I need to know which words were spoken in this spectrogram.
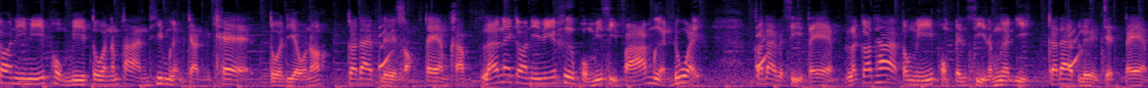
กรณีนี้ผมมีตัวน้ำตาลที่เหมือนกันแค่ตัวเดียวเนาะก็ได้ไปเลยสองแต้มครับและในกรณีนี้คือผมมีสีฟ้าเหมือนด้วย ก็ได้ไป4แต้ม แล้วก็ถ้าตรงนี้ผมเป็นสีน้ำเงินอีกก็ได้ไปเลย 7 แต้ม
